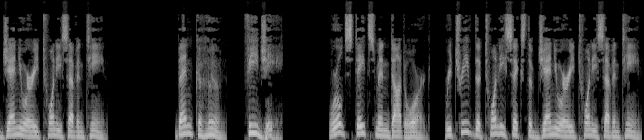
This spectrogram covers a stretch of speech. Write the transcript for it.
January 2017. Ben Cahoon. Fiji. WorldStatesman.org. Retrieved 26 January 2017.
